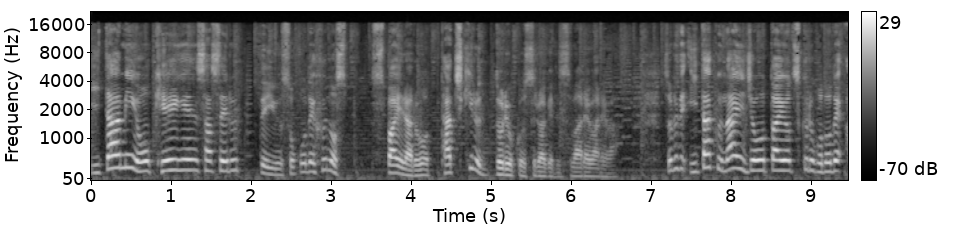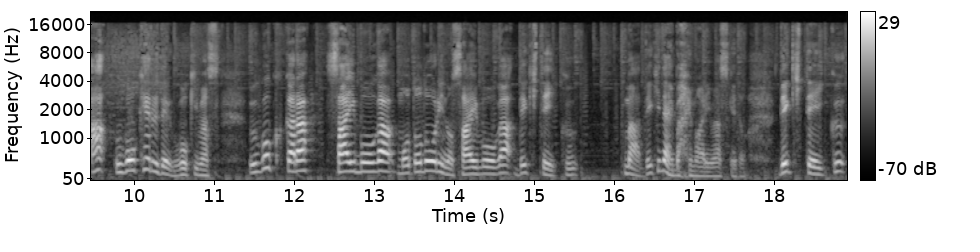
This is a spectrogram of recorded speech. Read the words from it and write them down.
痛みを軽減させるっていうそこで負のスパイラルを断ち切る努力をするわけです我々は。それで痛くない状態を作ることであ動けるで動きます。動くから細胞が元通りの細胞ができていくまあできない場合もありますけどできていく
